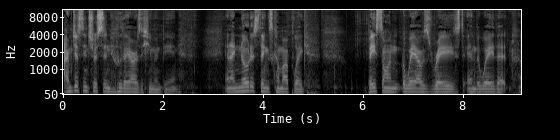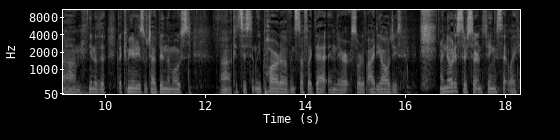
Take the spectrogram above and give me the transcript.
I'm just interested in who they are as a human being, and I notice things come up like based on the way I was raised and the way that um, you know the the communities which I've been the most uh, consistently part of and stuff like that, and their sort of ideologies. I noticed there's certain things that like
